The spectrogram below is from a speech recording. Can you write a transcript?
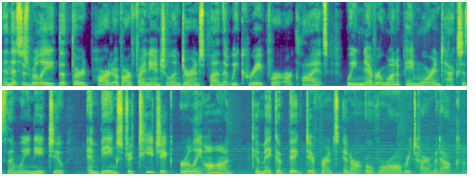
And this is really the third part of our financial endurance plan that we create for our clients. We never want to pay more in taxes than we need to, and being strategic early on can make a big difference in our overall retirement outcome.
